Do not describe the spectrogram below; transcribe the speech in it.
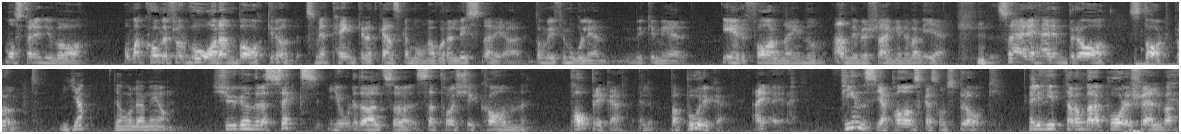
måste den ju vara om man kommer från våran bakgrund, som jag tänker att ganska många av våra lyssnare gör. De är förmodligen mycket mer erfarna inom anime-genren än vad vi är. Så är det här en bra startpunkt. Ja, det håller jag med om. 2006 gjorde då alltså Satoshi Kon Paprika, eller Papurika. Aj, aj. Finns japanska som språk? Eller hittar de bara på det själva?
